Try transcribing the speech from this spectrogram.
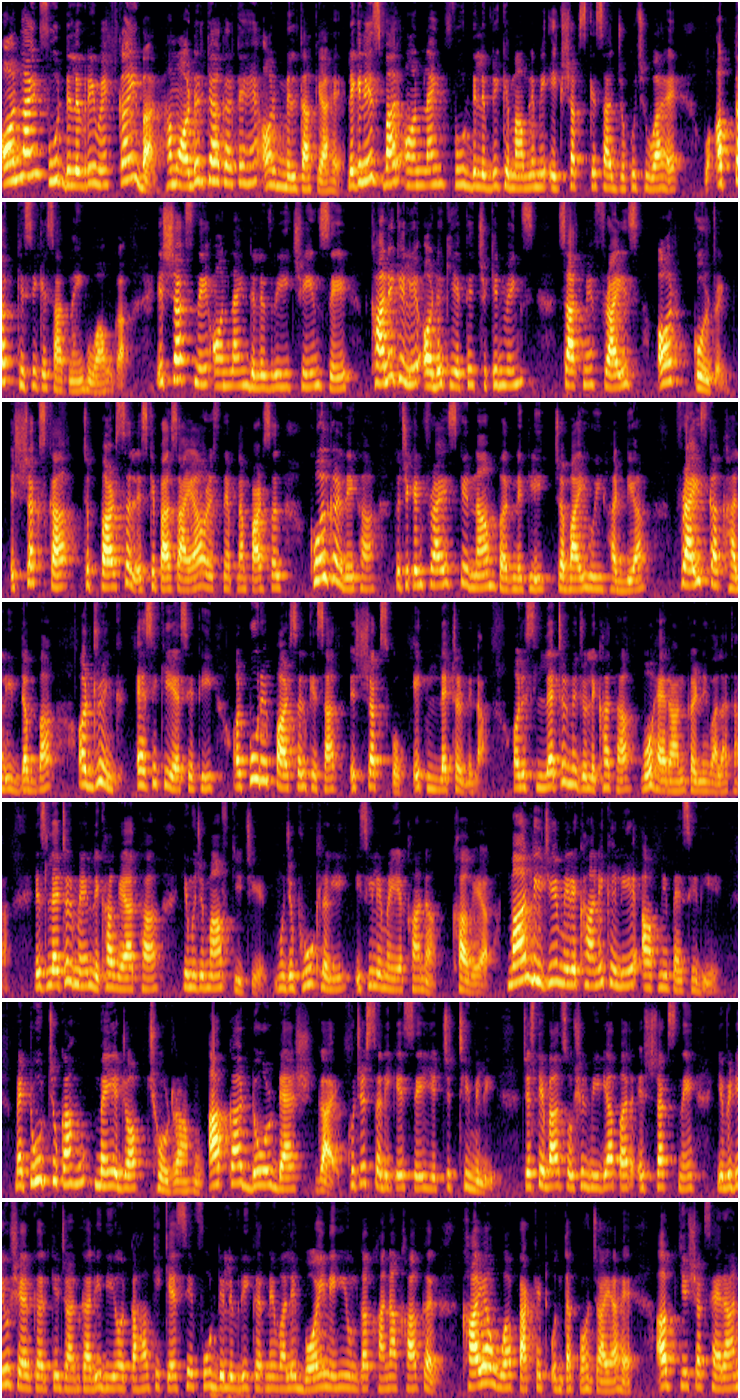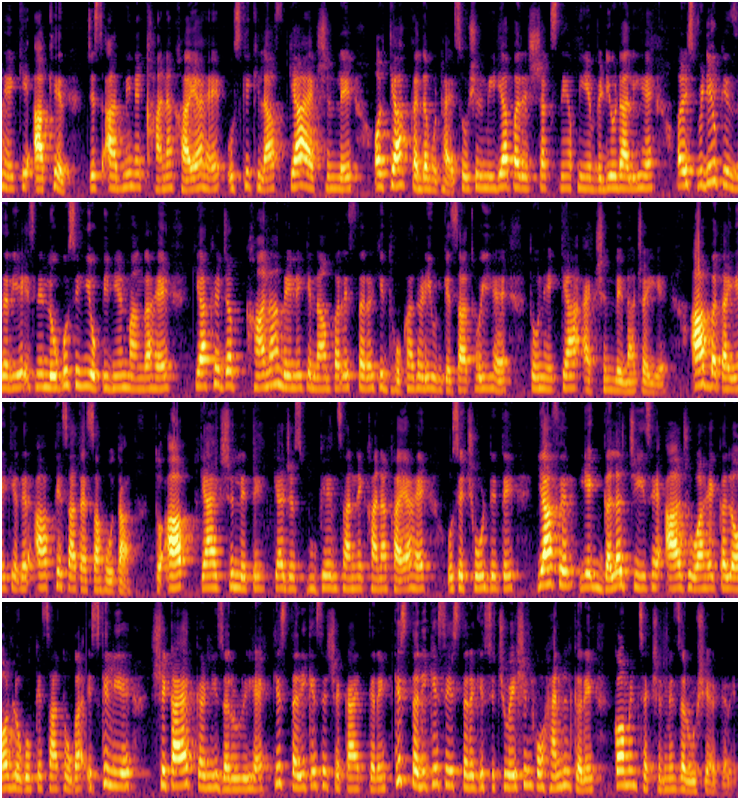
Online food delivery में कई बार हम ऑर्डर क्या करते हैं और मिलता क्या है। लेकिन इस बार ऑनलाइन फ़ूड डिलीवरी के मामले में एक शख्स के साथ जो कुछ हुआ है, वो अब तक किसी के साथ नहीं हुआ होगा। इस शख्स ने ऑनलाइन डिलीवरी चेन से खाने के लिए ऑर्डर किए थे चिकन विंग्स साथ में फ्राइज और कोल्ड ड्रिंक इस शख्स का जब पार्सल इसके पास आया और इसने अपना पार्सल खोल कर देखा तो चिकन फ्राइज के नाम पर निकली चबाई हुई हड्डियाँ। फ्राइज़ का खाली डब्बा और ड्रिंक ऐसे की ऐसे थी और पूरे पार्सल के साथ इस शख्स को एक लेटर मिला। और इस लेटर में जो लिखा था, वो हैरान करने वाला था। इस लेटर में लिखा गया था कि मुझे माफ़ कीजिए, मुझे भूख लगी, इसीलिए मैं ये खाना खा गया। मान लीजिए मेरे खाने के लिए आपने पैसे दिए। मैं टूट चुका हूँ, मैं ये जॉब छोड़ रहा हूँ। आपका डोर डैश गाय कुछ इस तरीके से ये चिट्ठी मिली। जिसके बाद सोशल मीडिया पर इस शख्स ने ये वीडियो शेयर करके जानकारी दी और कहा कि कैसे फ़ूड डिलीवरी करने वाले बॉय ने ही उनका खाना खाकर खाया हुआ पैकेट उन तक पहुँचाया है। अब ये शख्स हैरान है कि आखिर जिस आदमी ने खाना खाया है, उसके खिलाफ क्या एक्शन ले और क्या कदम उठाए? सोशल मीडिया पर इस शख्स ने अपनी ये वीडियो डाली है और इस वीडियो के ज़रिए इसने लोगों से ही ओपिनियन मांगा है कि आखिर जब खाना देने के नाम पर इस तरह की धोखाधड़ी उनके साथ हुई है तो उन्हें क्या एक्शन लेना चाहिए? आप बताइए कि अगर आपके साथ ऐसा होता तो आप क्या एक्शन लेते? क्या जिस भूखे इंसान ने खाना खाया है, उसे छोड़ देते? या फिर ये गलत चीज़ है, आज हुआ है, कल और लोगों के साथ होगा, इसके लिए शिकायत करनी ज़रूरी है। किस तरीके से शिकायत करें? किस तरीके से इस तरह की सिचुएशन को हैंडल करें? कमेंट सेक्शन में ज़रूर शेयर करें।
